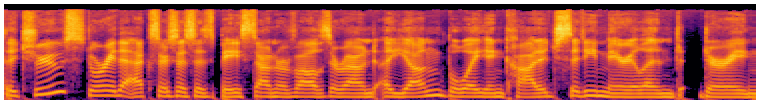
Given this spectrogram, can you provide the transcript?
The true story The Exorcist is based on revolves around a young boy in Cottage City, Maryland during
